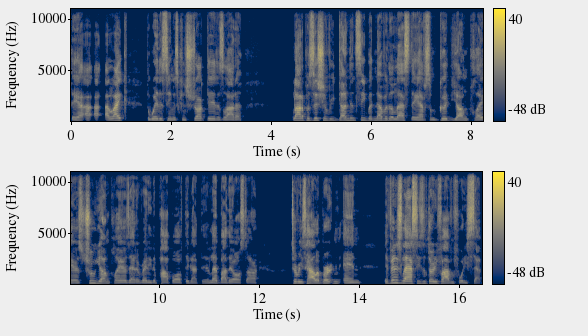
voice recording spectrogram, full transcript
they, I, I, I like the way this team is constructed. There's a lot of a lot of position redundancy, but nevertheless, they have some good young players, true young players that are ready to pop off. They got they're led by their All Star Tyrese Haliburton, and they finished last season 35 and 47,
